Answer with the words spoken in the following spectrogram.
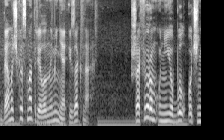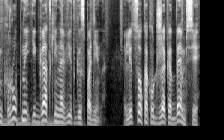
дамочка смотрела на меня из окна. Шофёром у нее был очень крупный и гадкий на вид господин. Лицо, как у Джека Демпси,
